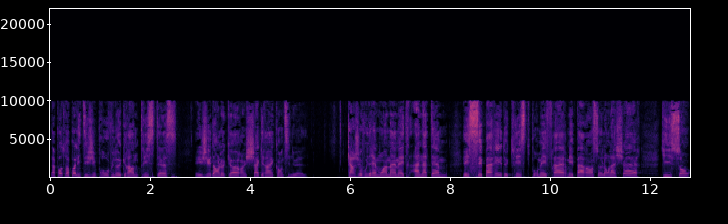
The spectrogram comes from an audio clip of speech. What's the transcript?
L'apôtre Paul dit, j'éprouve une grande tristesse et j'ai dans le cœur un chagrin continuel, car je voudrais moi-même être anathème et séparé de Christ pour mes frères, mes parents selon la chair, qui sont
